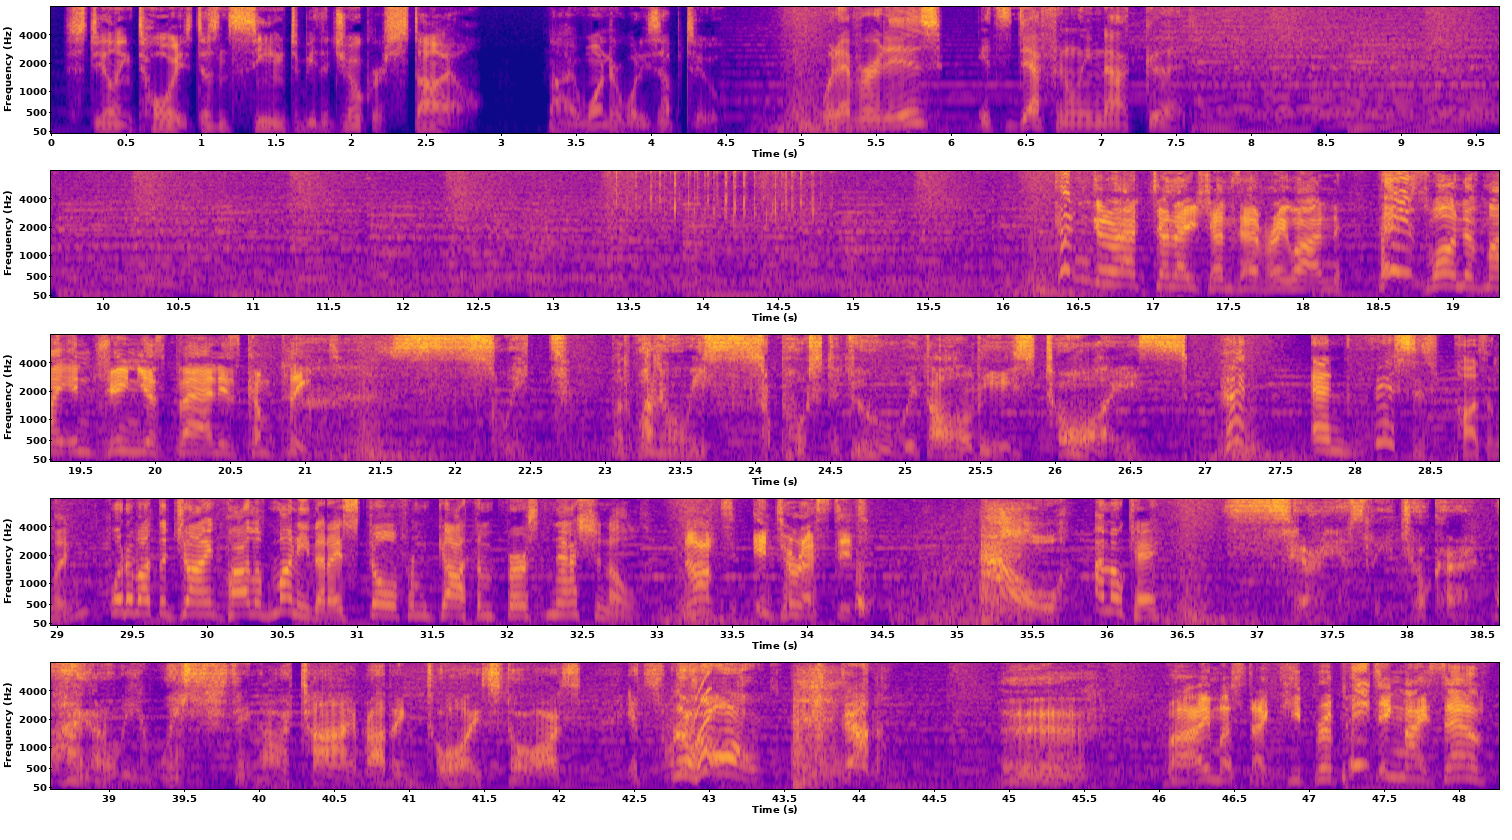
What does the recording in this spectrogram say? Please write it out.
Stealing toys doesn't seem to be the Joker's style. I wonder what he's up to. Whatever it is, it's definitely not good. Congratulations, everyone! Phase one of my ingenious plan is complete. But what are we supposed to do with all these toys? And this is puzzling. What about the giant pile of money that I stole from Gotham First National? Not interested. Ow! I'm okay. Seriously, Joker, why are we wasting our time robbing toy stores? It's. Why must I keep repeating myself?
